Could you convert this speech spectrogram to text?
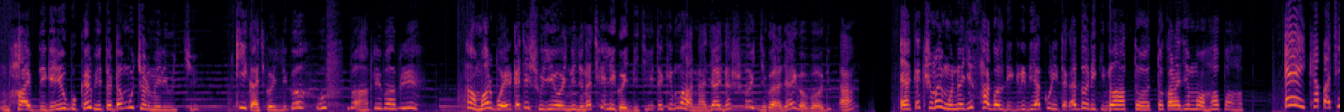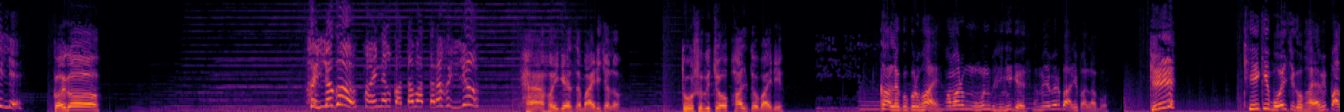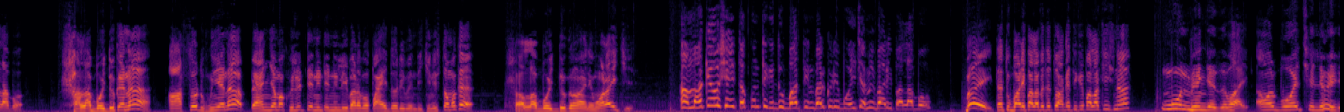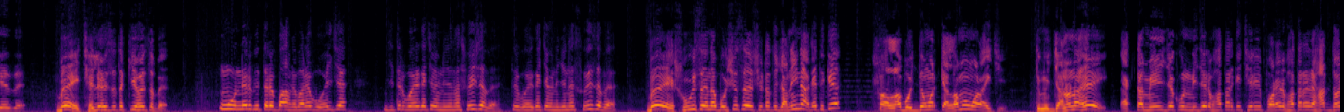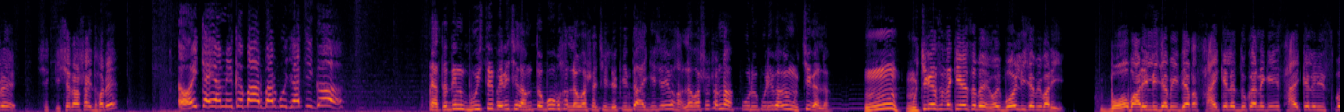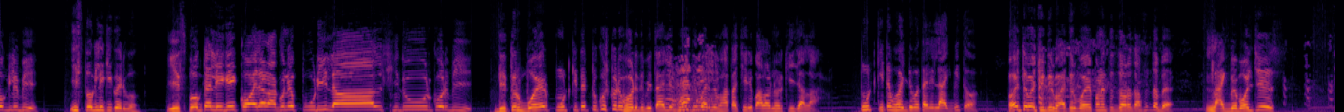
ভাই দিকেই বুকের ভিতরটা মুচড় মেরে উঠছে কি কাজ করলি গো? উফ বাপরে বাপরে। আমার বইয়ের কাছে শুয়ে জনা ছেলে কই দিচ্ছি এটা কি মানা যায় না? সহ্য করা যায় গো বৌদি এক এক সময় মনে হয় যে ছাগল ডিগ্রি দিয়া কুড়ি টাকা দড়ি কিনো আত্মহত্যা করা যে মহাপাপ। এই খাপা ছেলে! কই গো? হইল গো ফাইনাল কথাবার্তা হইল। হ্যাঁ হয়ে গেছে বাইরে চলো। তুই শুধু চো ফালতু বাইরে। কালো কুকুর ভাই আমার মন ভেঙে গেছে আমি এবার বাড়ি পালাবো। কি? ঠিকই বলছি গো ভাই আমি পালাবো। শালা বৈদ্যুকে না আসো ঢুইয়ে না প্যান জামা খুলে টেনে টেনে লিবার পায়ে ধরে বেঁধে চিনিস তোমাকে শালা বৈদ্যুক মানে মরাইছে। আমাকেও সেই তখন থেকে দুবার তিনবার করে বলছে আমি বাড়ি পালাবো। বেই তা তুই বাড়ি পালাবে তো আগে থেকে পালাচ্ছিস না? মন ভেঙে গেছে ভাই আমার বউয়ের ছেলে হয়ে গেছে। বেই ছেলে হয়েছে তো কি হয়েছে বে? মনের ভিতরে বারে বারে বলছে যে তোর বইয়ের কাছে অন্য জনা শুয়ে যাবে তোর বইয়ের কাছে অন্য জনা শুয়ে যাবে। বে শুইছে না বসেছে সেটা তো জানি না আগে থেকে। শালা বৈদ্য আমার কেলামও মরাইছে। তুমি জানো না হে একটা মেয়ে যখন নিজের ভাতারকে ছেড়ে পরের ভাতারের হাত ধরে সে কিসের আশায় ধরে? ওইটাই আমি তো বারবার বুঝাচ্ছি গো। এতদিন বুঝতে পেরেছিলাম তবু ভালোবাসা ছিল কিন্তু আজকে সেই ভালোবাসাটা না পুরোপুরি ভাবে মুছে গেল। হুম মুচি গেছে তো কি হয়েছে ওই বই লিয়ে যাবি বাড়ি। বউ বাড়ি লিয়ে যাবি একটা সাইকেলের দোকানে গিয়ে সাইকেলের স্পোক লিবি স্পোকলি কি করব? স্পোকটা লিগে কয়লার আগুনে পুরি লাল সিঁদুর করবি। দি তোর বইয়ের পুটকিতে টুকুস করে ভরে দিবি তাইলে বুঝতে পারবি ভাতা ছিঁড়ে পালানোর কি জ্বালা। পুটকিতে ভয় দেবো তাহলে লাগবি তো? ওই তো চুদির ভাই তোর বইয়ের পানে তো দরদ আছে তবে লাগবে বলছিস?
